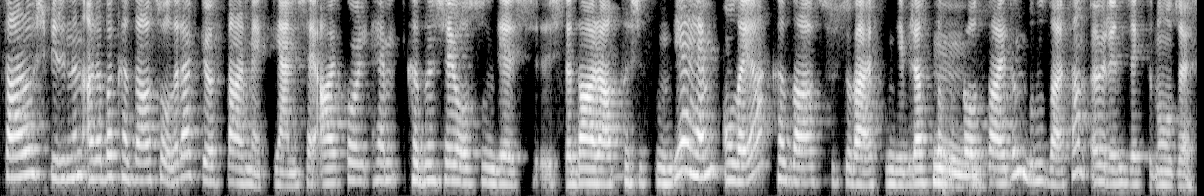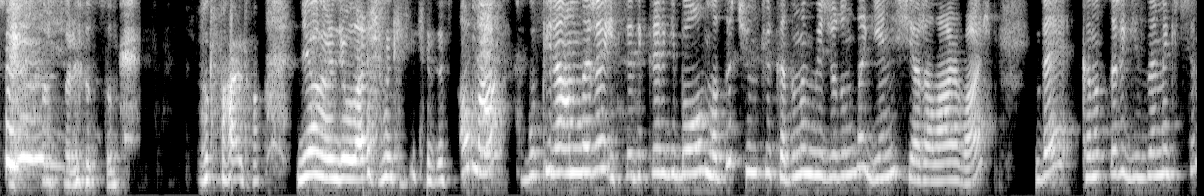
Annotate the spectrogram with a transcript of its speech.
sarhoş birinin araba kazası olarak göstermekti. Yani şey alkol hem kadın şey olsun diye işte daha rahat taşısın diye hem olaya kaza süsü versin diye biraz sabırlı hmm. olsaydın bunu zaten öğrenecektin olacak şey. soruyorsun. Yok pardon. Bir an önce ulaşmak istedim. Ama bu planları istedikleri gibi olmadı. Çünkü kadının vücudunda geniş yaralar var. Ve kanıtları gizlemek için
